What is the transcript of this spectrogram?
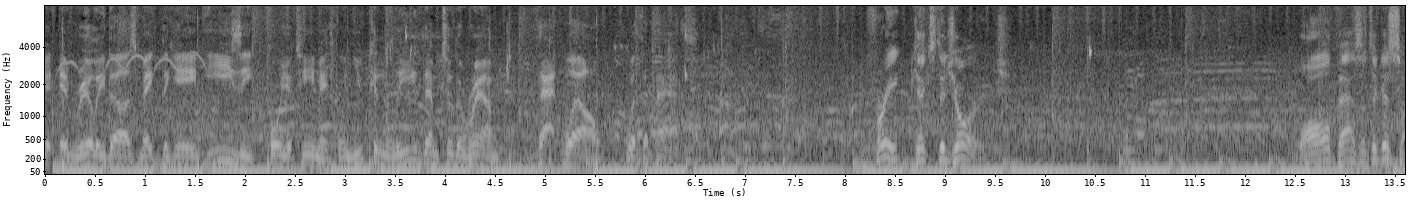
It, it, really does make the game easy for your teammates when you can lead them to the rim that well with the pass. Freak kicks to George. Wall passes to Gasol.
